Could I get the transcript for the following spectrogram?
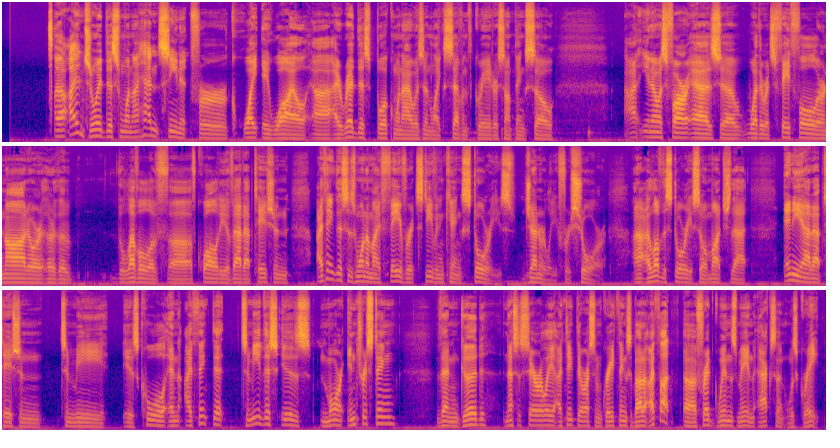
Uh, I enjoyed this one. I hadn't seen it for quite a while. Uh, I read this book when I was in like seventh grade or something. So, I, you know, as far as uh, whether it's faithful or not, or, or the the level of uh, of quality of adaptation, I think this is one of my favorite Stephen King stories. Generally, for sure, I, I love the story so much that any adaptation to me is cool, and I think that to me this is more interesting than good necessarily. I think there are some great things about it. I thought uh, Fred Gwynne's Maine accent was great.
